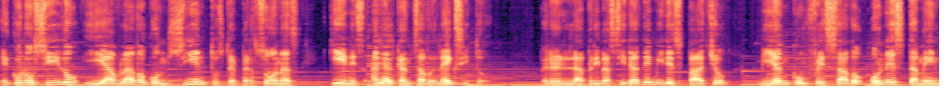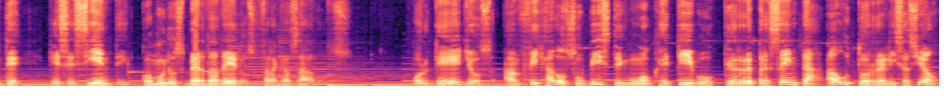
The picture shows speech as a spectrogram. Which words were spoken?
He conocido y he hablado con cientos de personas quienes han alcanzado el éxito, pero en la privacidad de mi despacho me han confesado honestamente que se sienten como unos verdaderos fracasados porque ellos han fijado su vista en un objetivo que representa autorrealización.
